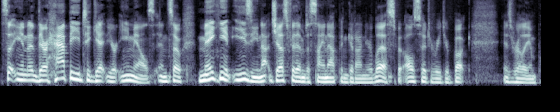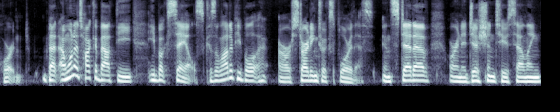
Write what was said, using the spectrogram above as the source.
So, you know, they're happy to get your emails. And so making it easy, not just for them to sign up and get on your list, but also to read your book is really important. But I want to talk about the ebook sales because a lot of people are starting to explore this. Instead of or in addition to selling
